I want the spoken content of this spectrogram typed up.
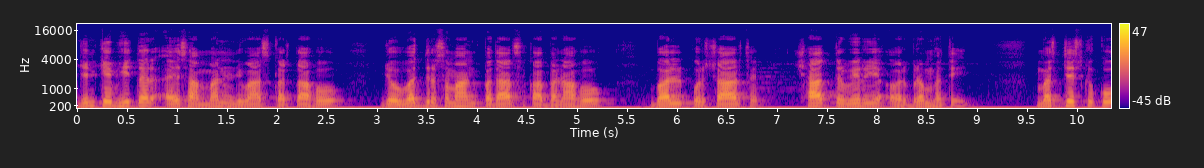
जिनके भीतर ऐसा मन निवास करता हो, जो वज्र समान पदार्थ का बना हो बल, पुरुषार्थ, छात्रवीर्य और ब्रह्म तेज मस्तिष्क को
